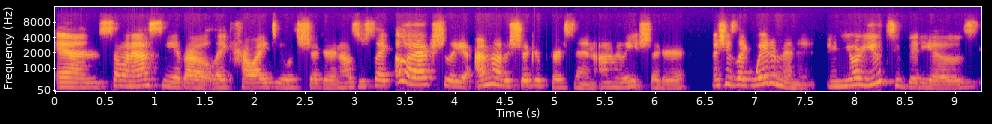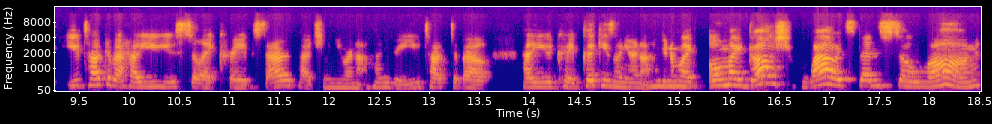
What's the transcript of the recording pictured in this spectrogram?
And someone asked me about like how I deal with sugar and I was just like oh actually I'm not a sugar person. I don't really eat sugar and she's like wait a minute in your YouTube videos you talk about how you used to like crave sour patch when you were not hungry you talked about how you would crave cookies when you're not hungry and I'm like oh my gosh wow it's been so long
